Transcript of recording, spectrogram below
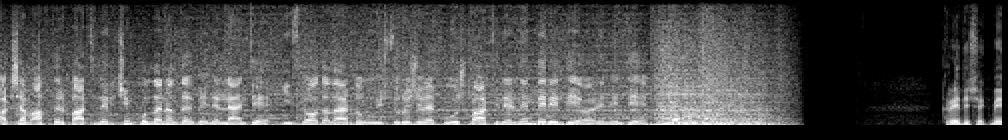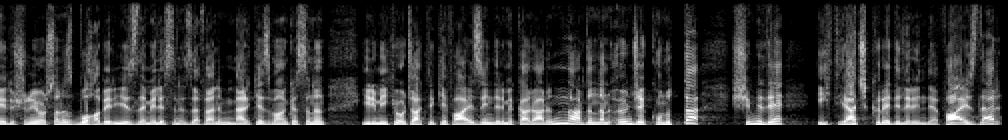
akşam after partiler için kullanıldığı belirlendi. Gizli odalarda uyuşturucu ve fuhuş partilerinin verildiği öğrenildi. Kredi çekmeyi düşünüyorsanız bu haberi izlemelisiniz efendim. Merkez Bankası'nın 22 Ocak'taki faiz indirimi kararının ardından önce konutta şimdi de ihtiyaç kredilerinde faizler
